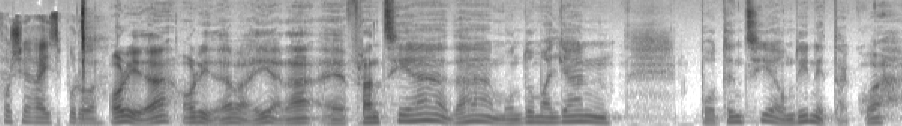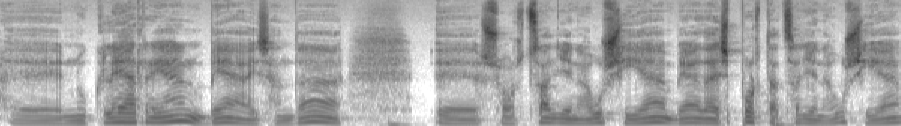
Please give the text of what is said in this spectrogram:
Jose Gaizpurua? Hori da, hori da, bai, ara, e, Frantzia da mundu mailan potentzia ondinetakoa. E, nuklearrean, bea izan da, e, sortzaile nagusia, bea da esportatzaile nagusia,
